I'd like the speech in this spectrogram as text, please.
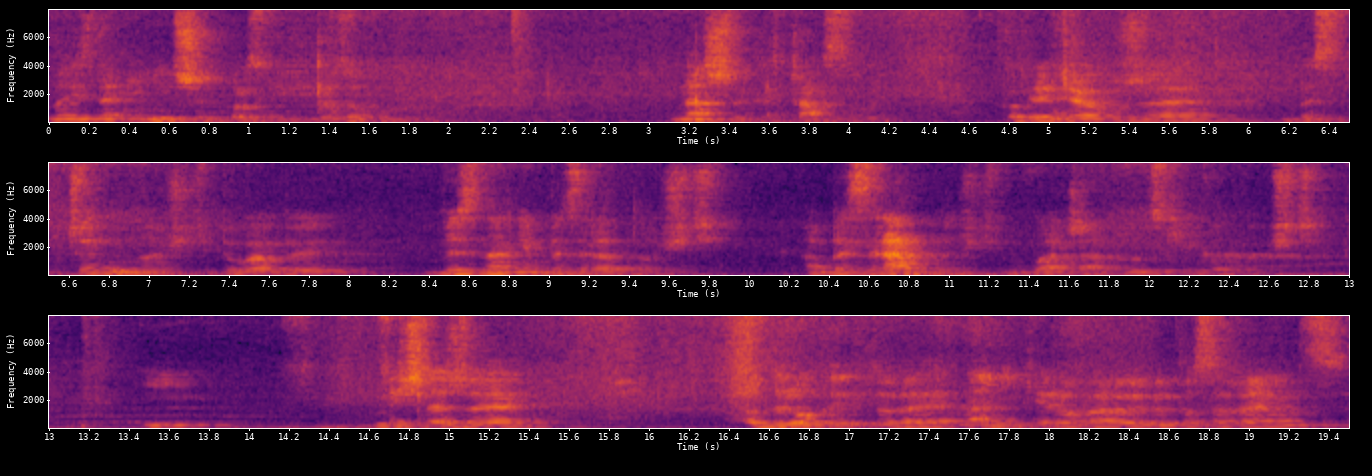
najznamienitszych polskich filozofów naszych czasów, powiedział, że bezczynność byłaby wyznaniem bezradności, a bezradność uwłacza ludzkiej godności. I myślę, że odruchy, które nami kierowały, wyposażając e,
